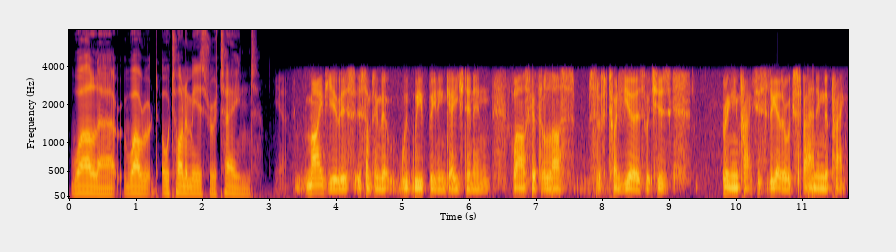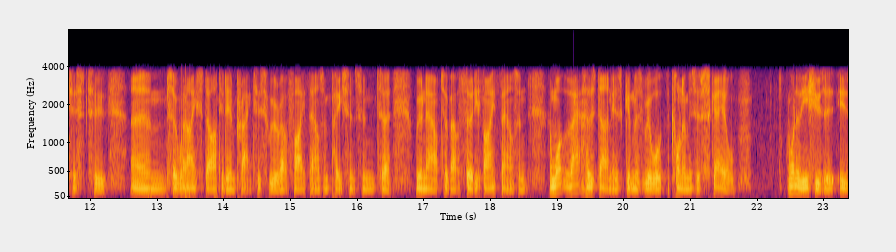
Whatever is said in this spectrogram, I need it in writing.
while uh, while autonomy is retained Yeah. my view is, is something that we, have been engaged in in Glasgow for the last sort of 20 years, which is bringing practices together, or expanding the practice to. Um, so when I started in practice, we were about 5,000 patients, and uh, we're now up to about 35,000. And what that has done is given us real economies of scale one of the issues is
